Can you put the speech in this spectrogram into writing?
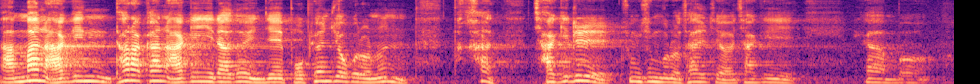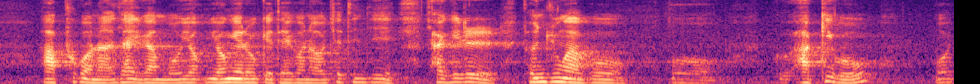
암만 악인, 타락한 악인이라도 이제 보편적으로는 다 자기를 중심으로 살죠. 자기가 뭐 아프거나 자기가 뭐 영 예롭게 되거나 어쨌든지 자기를 존중하고 어, 그 아끼고 뭐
